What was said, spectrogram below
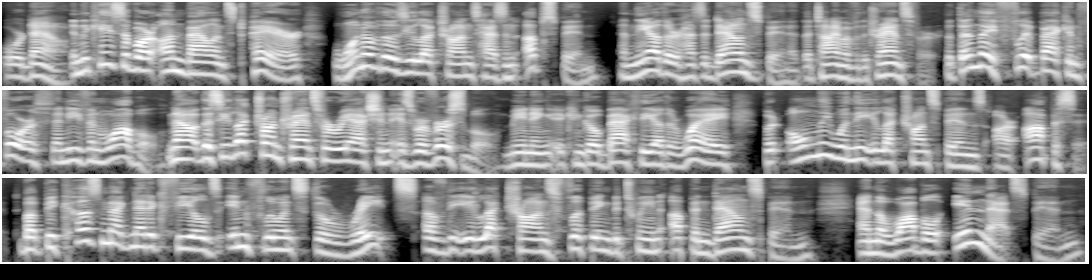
or down. In the case of our unbalanced pair, one of those electrons has an upspin and the other has a downspin at the time of the transfer. But then they flip back and forth and even wobble. Now, this electron transfer reaction is reversible, meaning it can go back the other way, but only when the electron spins are opposite. But because magnetic fields influence the rates of the electrons flipping between up and down spin, and the wobble in that spin,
